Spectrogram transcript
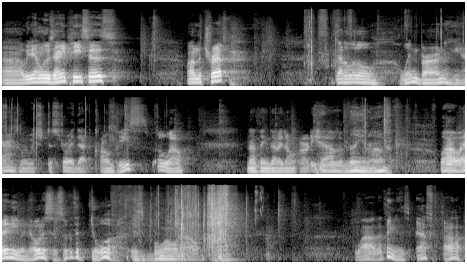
Uh, we didn't lose any pieces on the trip. Got a little wind burn here, which destroyed that chrome piece. Oh well. Nothing that I don't already have a million of. Wow, I didn't even notice this. Look at the door is blown out. Wow, that thing is effed up.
